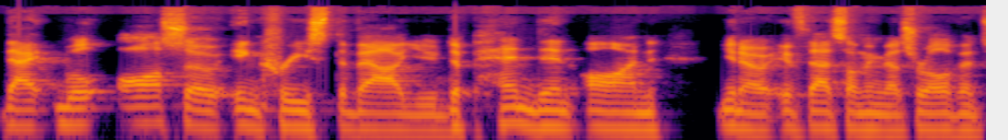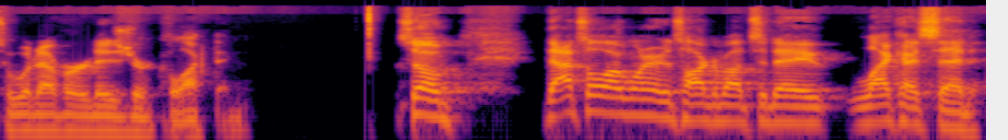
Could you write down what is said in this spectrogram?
that will also increase the value dependent on, you know, if that's something that's relevant to whatever it is you're collecting. So that's all I wanted to talk about today. Like I said,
